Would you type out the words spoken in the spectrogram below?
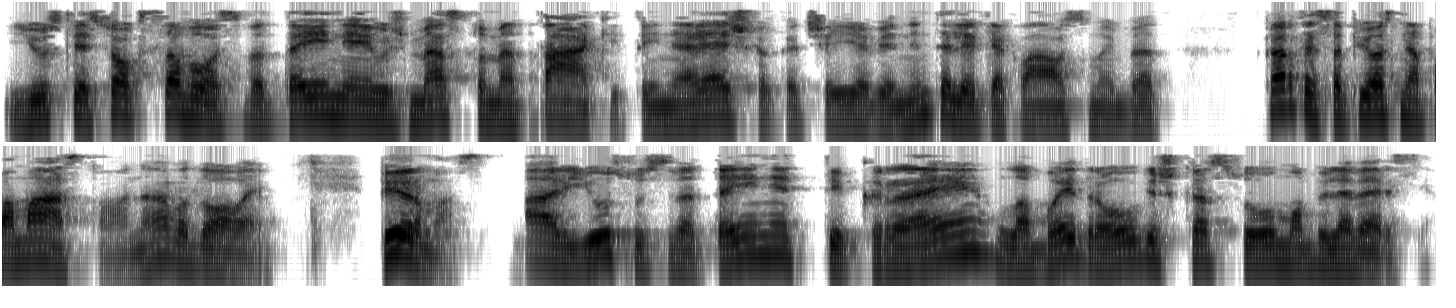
jūs tiesiog savo svetainėje užmestumėte akį. Tai nereiškia, kad čia jie vieninteliai tie klausimai, bet kartais apie juos nepamasto, ne, vadovai. Pirmas, ar jūsų svetainė tikrai labai draugiška su mobilia versija?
